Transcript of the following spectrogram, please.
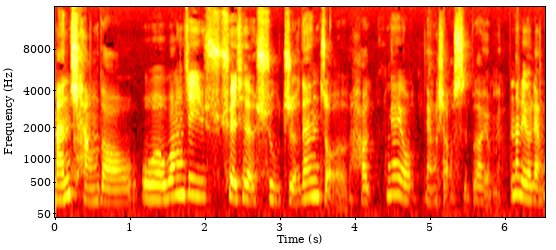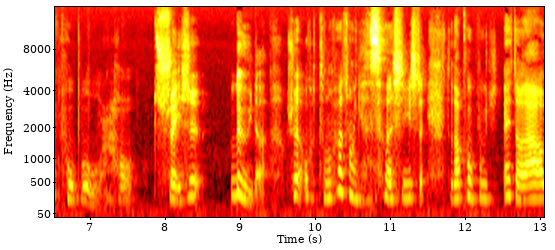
蛮长的哦，我忘记确切的数字了，但是走了好应该有两个小时，不知道有没有。那里有两个瀑布，然后水是绿的。我觉得哇，怎么会有这种颜色的溪水？走到瀑布，哎，走到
